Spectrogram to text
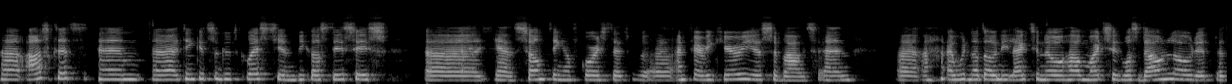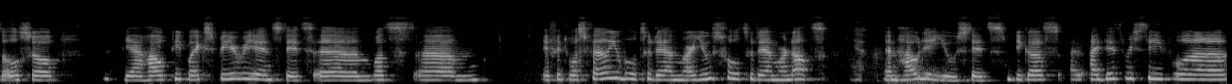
uh, ask that. And uh, I think it's a good question because this is uh, yeah, something, of course, that uh, I'm very curious about. And uh, I would not only like to know how much it was downloaded, but also, yeah, how people experienced it. Um, what's um, if it was valuable to them or useful to them or not, yeah. and how they used it. Because I, I did receive uh,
